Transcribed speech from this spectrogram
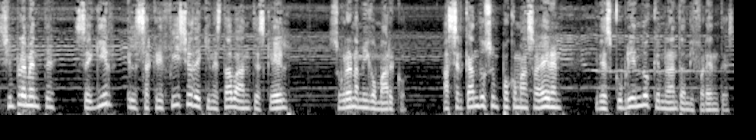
Simplemente seguir el sacrificio de quien estaba antes que él, su gran amigo Marco, acercándose un poco más a Eren y descubriendo que no eran tan diferentes.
